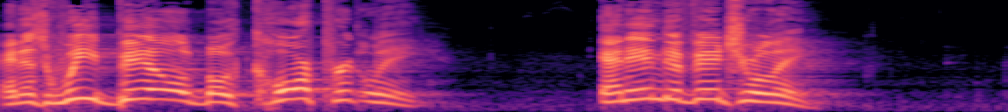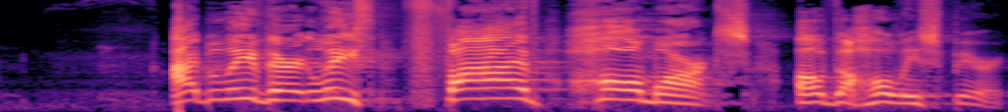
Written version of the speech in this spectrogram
And as we build both corporately and individually. I believe there are at least five hallmarks of the Holy Spirit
